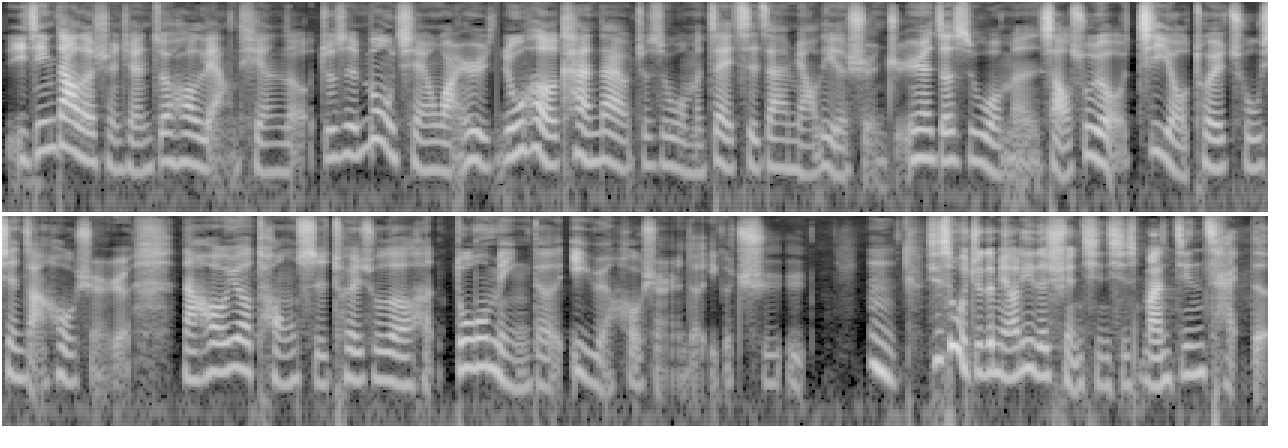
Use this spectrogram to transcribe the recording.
已经到了选前最后两天了，就是目前婉諭如何看待，就是我们这次在苗栗的选举，因为这是我们少数有既有推出县长候选人，然后又同时推出了很多名的议员候选人人的一个区域。嗯，其实我觉得苗栗的选情其实蛮精彩的。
